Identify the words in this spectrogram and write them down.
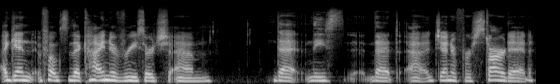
again, folks, the kind of research um, that these that uh, Jennifer started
